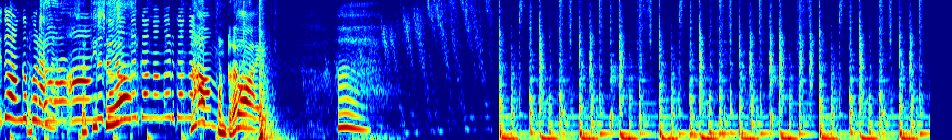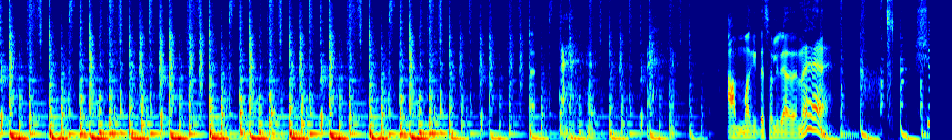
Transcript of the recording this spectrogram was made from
இதோ அங்க போறாங்க. சதீஷ்? அங்க இருக்காங்க அங்க இருக்காங்க. என்ன பண்ற? அம்மா கிட்ட சொல்லிடாதானே ஷூ.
